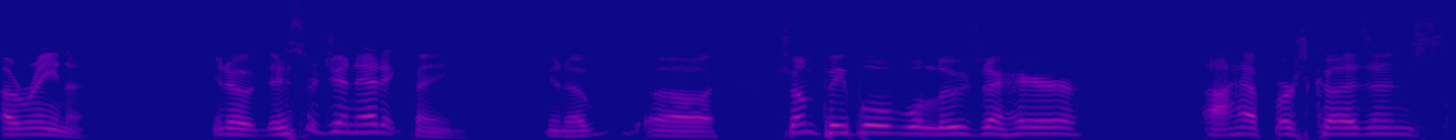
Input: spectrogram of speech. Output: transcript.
arena, you know, it's a genetic thing. You know, uh, some people will lose their hair. I have first cousins.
